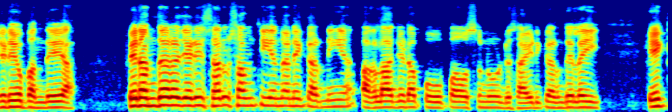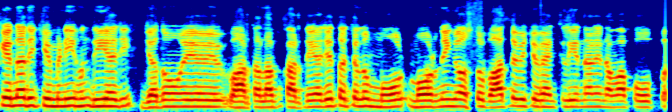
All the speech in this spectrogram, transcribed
ਜਿਹੜੇ ਉਹ ਬੰਦੇ ਆ ਫਿਰ ਅੰਦਰ ਜਿਹੜੀ ਸਰਬਸੰਮਤੀ ਇਹਨਾਂ ਨੇ ਕਰਨੀ ਆ, ਅਗਲਾ ਜਿਹੜਾ ਪੋਪ ਆ ਉਸ ਨੂੰ ਡਿਸਾਈਡ ਕਰਨ ਦੇ ਲਈ ਇੱਕ ਇਹਨਾਂ ਦੀ ਚਿਮਣੀ ਹੁੰਦੀ ਆ ਜੀ, ਜਦੋਂ ਇਹ ਵਾਰਤਾਲਾਪ ਕਰਦੇ ਆ ਜੇ ਤਾਂ ਚਲੋ ਮਾਰਨਿੰਗ ਉਸ ਤੋਂ ਬਾਅਦ ਦੇ ਵਿੱਚ ਇਵੈਂਚੁਅਲੀ ਇਹਨਾਂ ਨੇ ਨਵਾਂ ਪੋਪ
